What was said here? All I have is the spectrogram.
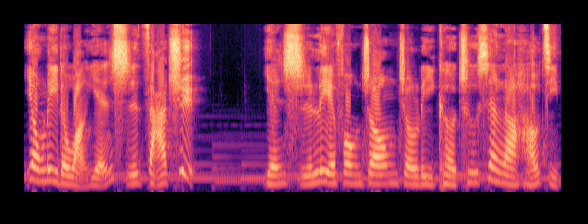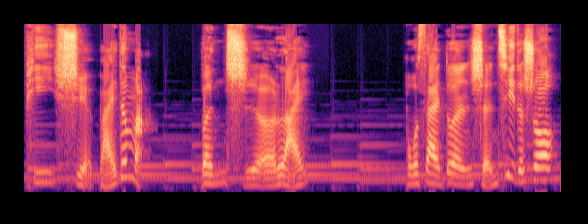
用力地往岩石砸去。岩石裂缝中就立刻出现了好几匹雪白的马，奔驰而来。波塞顿神气地说：“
